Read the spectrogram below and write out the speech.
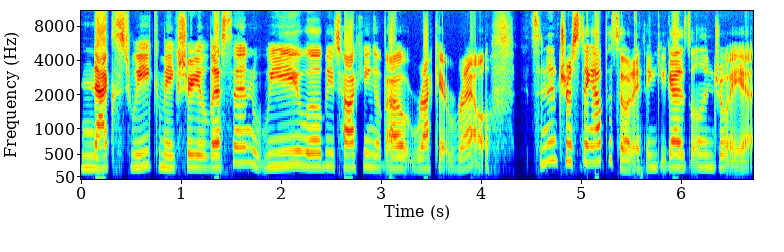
Next week, make sure you listen. We will be talking about Wreck It Ralph. It's an interesting episode. I think you guys will enjoy it.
